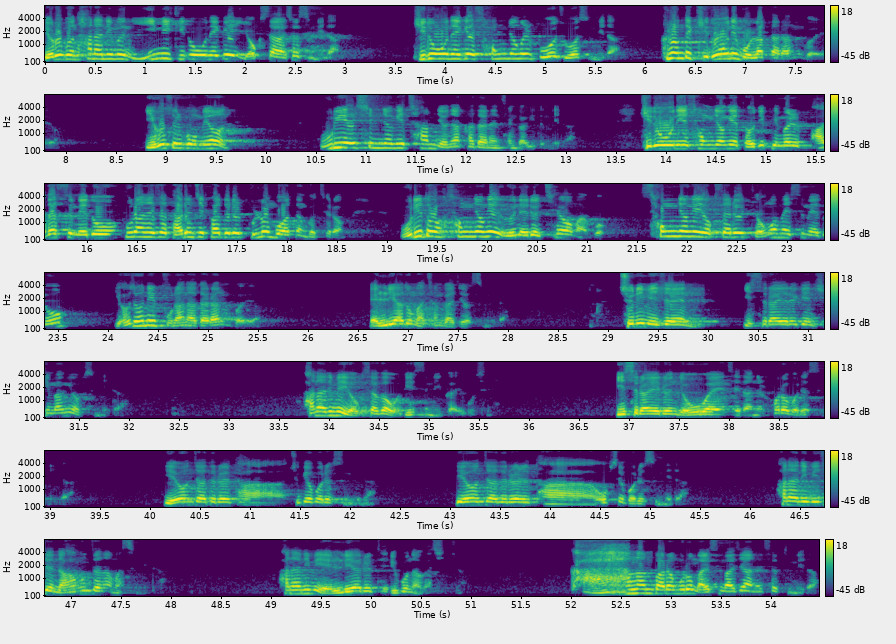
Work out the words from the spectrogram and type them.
여러분, 하나님은 이미 기도원에게 역사하셨습니다. 기도원에게 성령을 부어 주었습니다. 그런데 기도원이 몰랐다라는 거예요. 이것을 보면 우리의 심령이 참 연약하다는 생각이 듭니다. 기도원이 성령의 더딥힘을 받았음에도 불안해서 다른 지파들을 불러 모았던 것처럼 우리도 성령의 은혜를 체험하고 성령의 역사를 경험했음에도 여전히 불안하다라는 거예요. 엘리야도 마찬가지였습니다. 주님 이젠 이스라엘에겐 희망이 없습니다. 하나님의 역사가 어디 있습니까 이곳에? 이스라엘은 여호와의 재단을 헐어버렸습니다. 예언자들을 다 죽여버렸습니다. 예언자들을 다 없애버렸습니다. 하나님 이제 나 혼자 남았습니다. 하나님이 엘리야를 데리고 나가시죠. 강한 바람으로 말씀하지 않으셨습니다.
